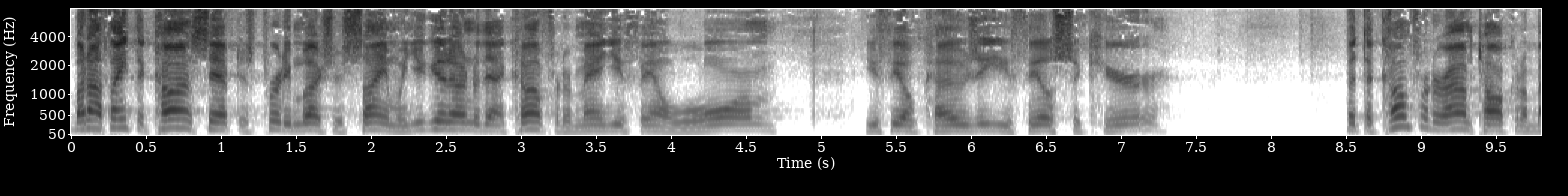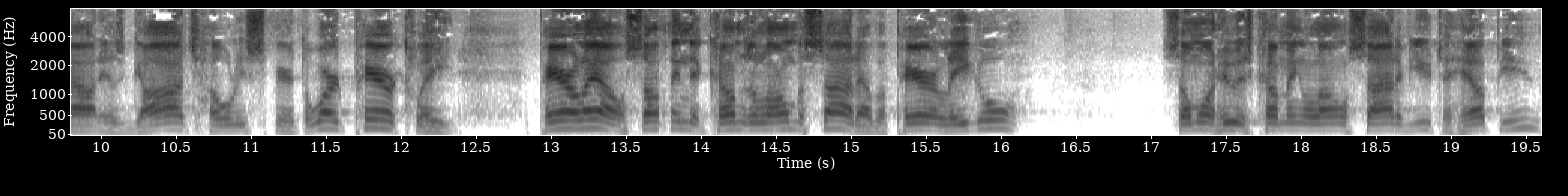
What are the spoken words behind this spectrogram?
But I think the concept is pretty much the same. When you get under that comforter, man, you feel warm, you feel cozy, you feel secure. But the comforter I'm talking about is God's Holy Spirit. The word paraclete Parallel, something that comes along beside of a paralegal, someone who is coming alongside of you to help you.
